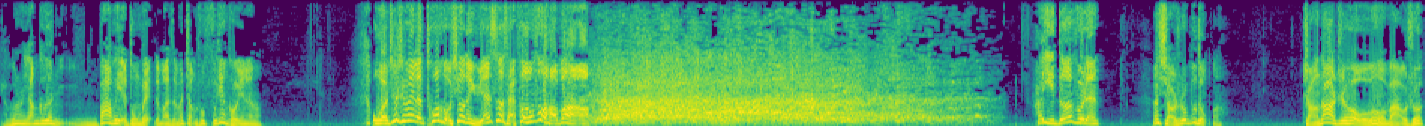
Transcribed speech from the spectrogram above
有人说：“杨哥，你你爸不也东北的吗？怎么整出福建口音来吗？”我这是为了脱口秀的语言色彩丰富，好不好？以德服人，啊，小时候不懂啊，长大之后，我问我爸，我说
